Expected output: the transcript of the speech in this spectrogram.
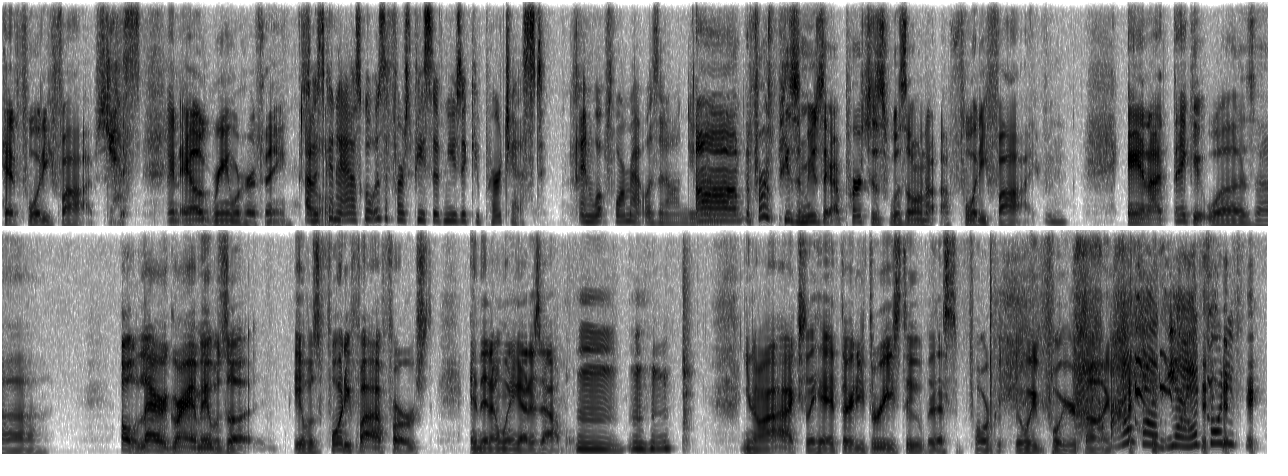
had 45s. Yes. And Al Green were her thing. So. I was going to ask, what was the first piece of music you purchased? And what format was it on? Do you um, the first piece of music I purchased was on a, a 45. Mm-hmm. And I think it was uh, oh, Larry Graham, it was a it was 45 first, and then I went and got his album. Mm, mm-hmm. You know, I actually had 33s too, but that's before way before your time. I had yeah, I had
